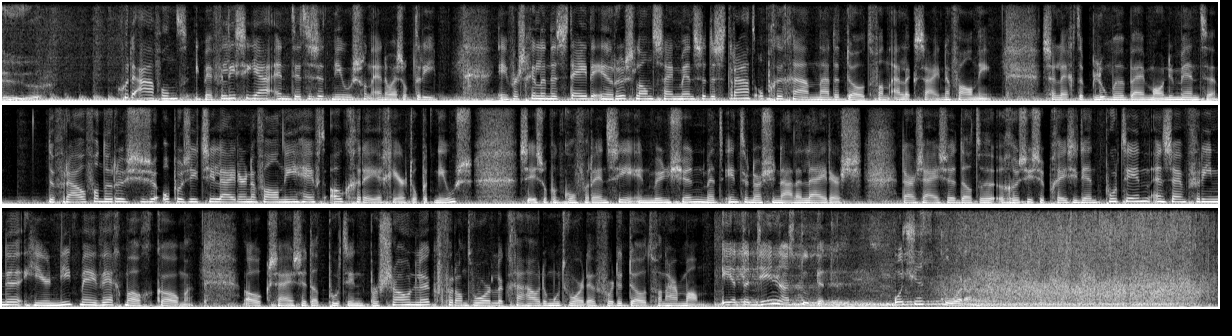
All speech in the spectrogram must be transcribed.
uur. Goedenavond, ik ben Felicia en dit is het nieuws van NOS op 3. In verschillende steden in Rusland zijn mensen de straat opgegaan... na de dood van Alexei Navalny. Ze legden bloemen bij monumenten. De vrouw van de Russische oppositieleider Navalny heeft ook gereageerd op het nieuws. Ze is op een conferentie in München met internationale leiders. Daar zei ze dat de Russische president Poetin en zijn vrienden hier niet mee weg mogen komen. Ook zei ze dat Poetin persoonlijk verantwoordelijk gehouden moet worden voor de dood van haar man.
